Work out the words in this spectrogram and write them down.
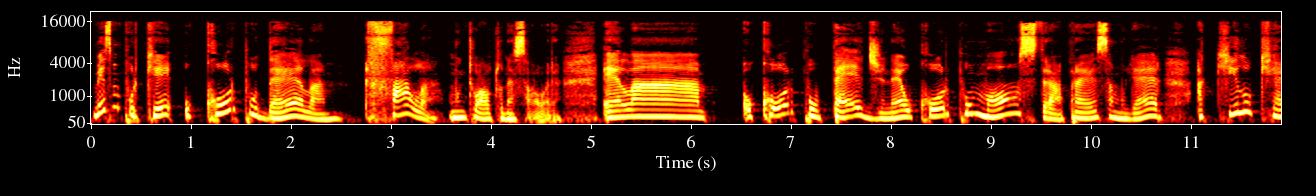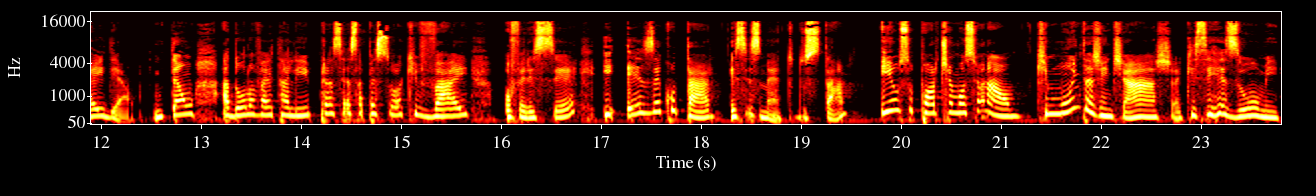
Mesmo porque o corpo dela fala muito alto nessa hora. Ela o corpo pede, né? O corpo mostra para essa mulher aquilo que é ideal. Então, a doula vai estar tá ali para ser essa pessoa que vai oferecer e executar esses métodos, tá? E o suporte emocional, que muita gente acha que se resume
